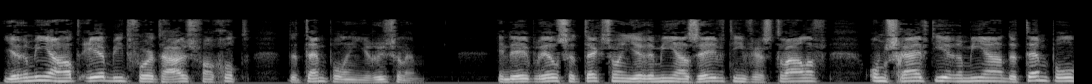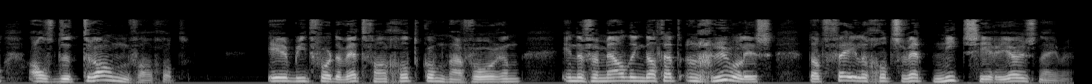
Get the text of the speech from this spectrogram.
Jeremia had eerbied voor het huis van God, de tempel in Jeruzalem. In de Hebreeuwse tekst van Jeremia 17 vers 12 omschrijft Jeremia de tempel als de troon van God. Eerbied voor de wet van God komt naar voren in de vermelding dat het een gruwel is dat vele Gods wet niet serieus nemen.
